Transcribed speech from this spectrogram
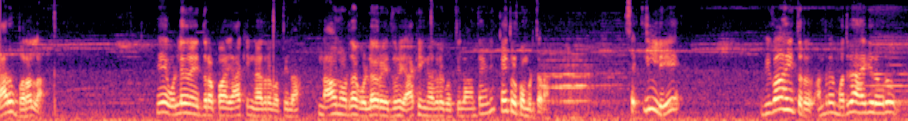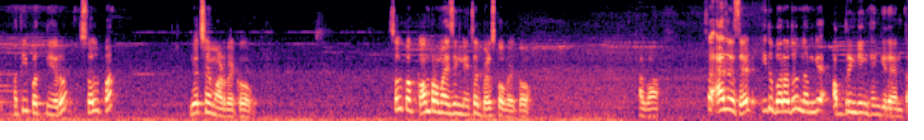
ಯಾರೂ ಬರಲ್ಲ. ಏ ಒಳ್ಳೇದೇ ಇದ್ರಪ್ಪ, ಯಾಕೆ ಹಿಂಗಾದ್ರೆ ಗೊತ್ತಿಲ್ಲ. ನಾವು ನೋಡಿದಾಗ ಒಳ್ಳೆಯವರೇ ಇದ್ರು, ಯಾಕೆ ಹಿಂಗಾದ್ರೆ ಗೊತ್ತಿಲ್ಲ ಅಂತ ಹೇಳಿ ಕೈ ತೊಳ್ಕೊಂಡ್ಬಿಡ್ತಾರೆ. ಸೊ ಇಲ್ಲಿ ವಿವಾಹಿತರು, ಅಂದರೆ ಮದುವೆ ಆಗಿರೋರು, ಪತಿ ಪತ್ನಿಯರು ಸ್ವಲ್ಪ ಯೋಚನೆ ಮಾಡಬೇಕು. ಸ್ವಲ್ಪ ಕಾಂಪ್ರಮೈಸಿಂಗ್ ನೇಚರ್ ಬೆಳೆಸ್ಕೋಬೇಕು. ಅಲ್ವಾ? ಸೊ ಆ್ಯಸ್ ಎ ಸೆಡ್ ಇದು ಬರೋದು ನಮಗೆ ಅಪ್ಬ್ರಿಂಗಿಂಗ್ ಹೆಂಗಿದೆ ಅಂತ.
